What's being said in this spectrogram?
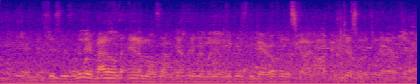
And if this was really a battle of the animals, I would definitely have my money on the Grizzly Bear over the Skyhawk. I just want to throw that out there.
